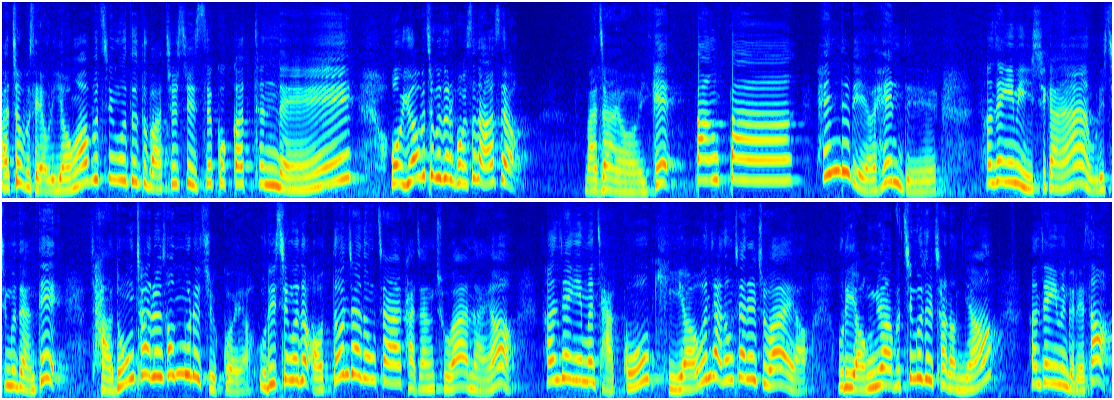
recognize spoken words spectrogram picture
맞춰보세요. 우리 영화부 친구들도 맞출 수 있을 것 같은데. 어, 유아부 친구들은 벌써 나왔어요. 맞아요. 이게 빵빵 핸들이에요. 핸들. 선생님이 이 시간 우리 친구들한테 자동차를 선물해 줄 거예요. 우리 친구들 어떤 자동차 가장 좋아하나요? 선생님은 작고 귀여운 자동차를 좋아해요. 우리 영유아부 친구들처럼요. 선생님은 그래서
